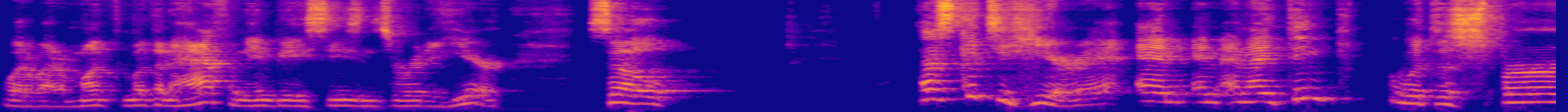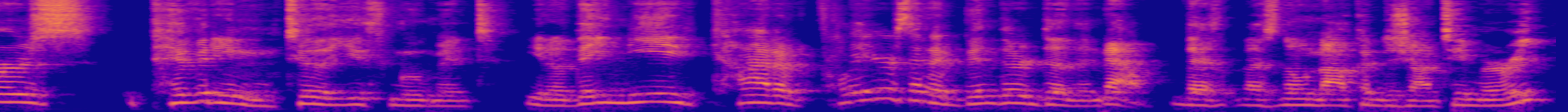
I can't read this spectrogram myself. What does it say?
what about a month, month and a half, and the NBA season's already here. So that's good to hear. And and and I think with the Spurs pivoting to the youth movement, you know, they need kind of players that have been there, done that. Now, that's, that's no knock on Dejounte Murray.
